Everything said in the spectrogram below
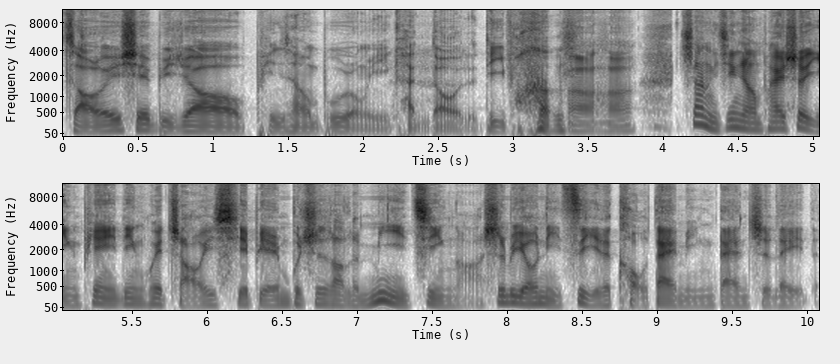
找了一些比较平常不容易看到的地方，啊哈，像你经常拍摄影片，一定会找一些别人不知道的秘境啊，是不是有你自己的口袋名单之类的？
